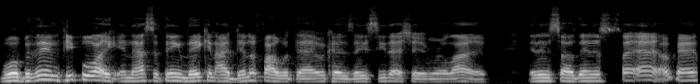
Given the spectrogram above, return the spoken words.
well but then people like and that's the thing they can identify with that because they see that shit in real life and then so then it's like eh, okay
